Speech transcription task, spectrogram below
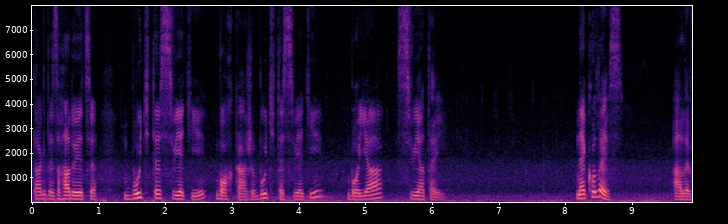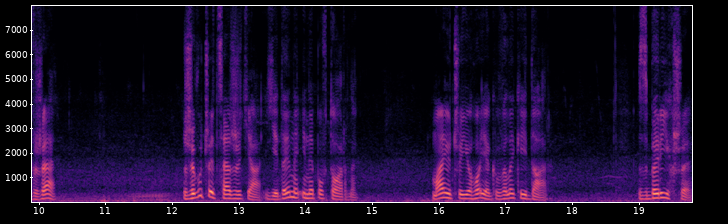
так, де згадується: будьте святі, Бог каже, будьте святі, бо я святий. Не колись, але вже. Живучи це життя єдине і неповторне, маючи його як великий дар, зберігши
